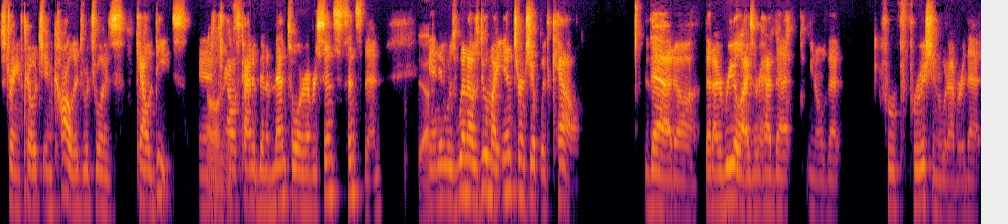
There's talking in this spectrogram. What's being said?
strength coach in college, which was Cal Dietz. And oh, nice. Cal's kind of been a mentor ever since, since then. Yeah. And it was when I was doing my internship with Cal that, uh, that I realized or had that, you know, that for fruition, whatever, that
